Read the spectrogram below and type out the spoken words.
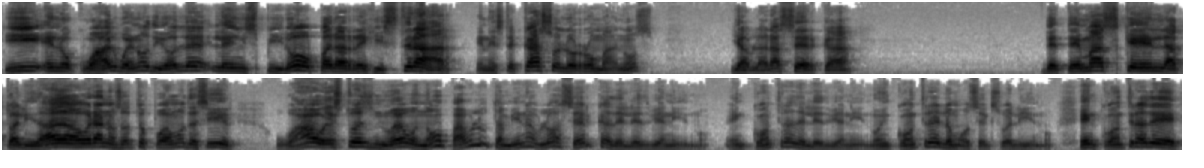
y en lo cual, bueno, Dios le, le inspiró para registrar, en este caso los romanos, y hablar acerca de temas que en la actualidad ahora nosotros podamos decir, wow, esto es nuevo. No, Pablo también habló acerca del lesbianismo, en contra del lesbianismo, en contra del homosexualismo, en contra de,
